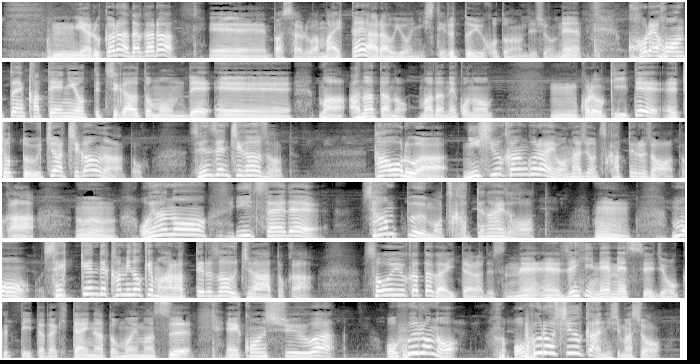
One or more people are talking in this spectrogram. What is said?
うん、やるから、だから、えー、バスタオルは毎回洗うようにしてるということなんでしょうね。これ本当に家庭によって違うと思うんで、えー、まあ、あなたの、まだね、この、うん、これを聞いて、えちょっとうちは違うな、と。全然違うぞ、タオルは2週間ぐらい同じの使ってるぞ、とか、うん。親の言い伝えで、シャンプーも使ってないぞ。うん。もう、石鹸で髪の毛も洗ってるぞ、うちは、とか。そういう方がいたらですね、えー、ぜひね、メッセージを送っていただきたいなと思います。えー、今週は、お風呂の、お風呂習慣にしましょう。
